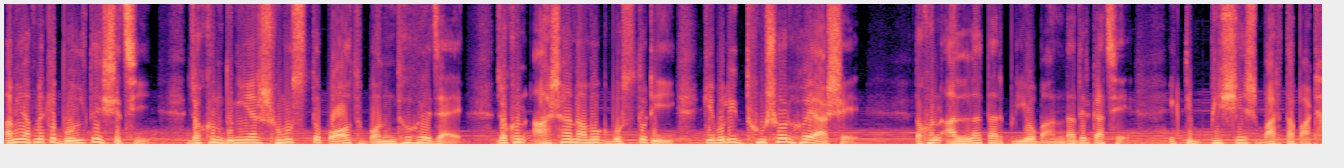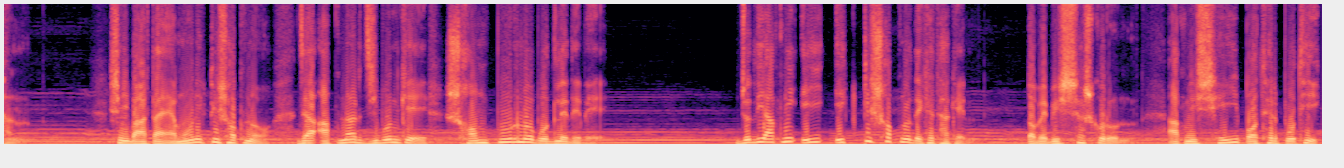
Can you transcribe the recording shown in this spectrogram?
আমি আপনাকে বলতে এসেছি, যখন দুনিয়ার সমস্ত পথ বন্ধ হয়ে যায়, যখন আশা নামক বস্তুটি কেবলই ধূসর হয়ে আসে তখন আল্লাহ তার প্রিয় বান্দাদের কাছে একটি বিশেষ বার্তা পাঠান। সেই বার্তা এমন একটি স্বপ্ন যা আপনার জীবনকে সম্পূর্ণ বদলে দেবে। যদি আপনি এই একটি স্বপ্ন দেখে থাকেন, তবে বিশ্বাস করুন, আপনি সেই পথের পথিক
